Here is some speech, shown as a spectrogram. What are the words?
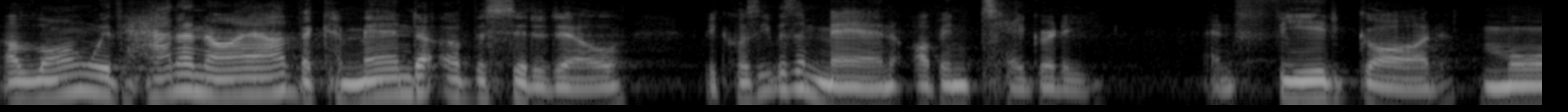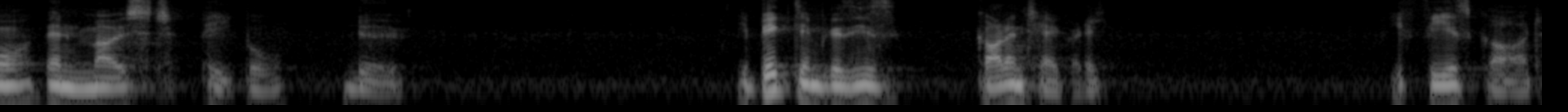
along with Hananiah, the commander of the citadel, because he was a man of integrity and feared God more than most people do. He picked him because he's got integrity. He fears God.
